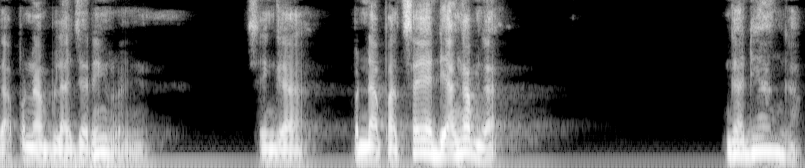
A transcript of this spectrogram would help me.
nggak pernah belajar ini sehingga pendapat saya dianggap nggak? Nggak dianggap.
